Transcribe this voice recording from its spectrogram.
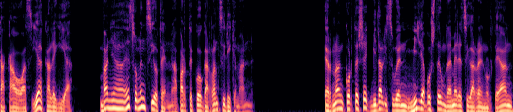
Kakao hazia kalegia, baina ez omen zioten aparteko garrantzirik eman. Hernán Cortesek bidali zuen mila bosteunda emeretzigarren urtean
